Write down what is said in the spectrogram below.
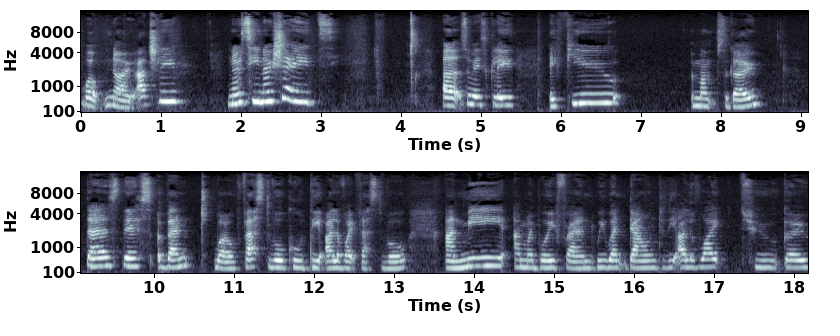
Well, no, actually, no tea, no shades. Uh, so basically, a few months ago, there's this event, well, festival called the Isle of Wight Festival, and me and my boyfriend we went down to the Isle of Wight to go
